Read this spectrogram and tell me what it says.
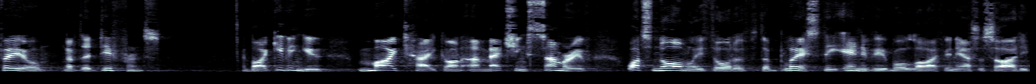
feel of the difference by giving you my take on a matching summary of what's normally thought of the blessed, the enviable life in our society.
